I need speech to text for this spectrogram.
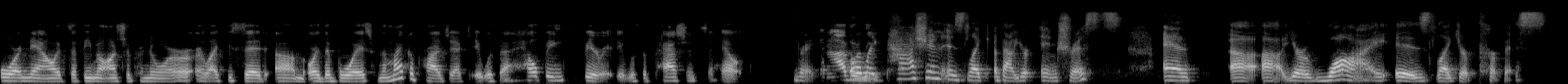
or now it's a female entrepreneur or like you said um, or the boys from the micah project it was a helping spirit. It was a passion to help. Right. Or like passion is like about your interests and uh, uh, your why is like your purpose.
